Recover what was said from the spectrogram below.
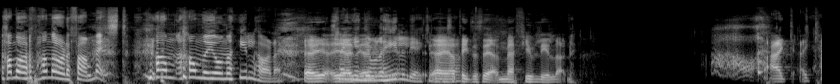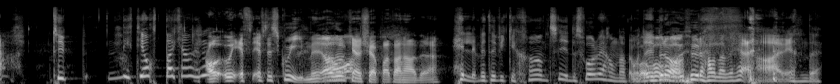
Han har, han har det fan mest. Han, han och Jonah Hill har det. Jag, jag, Släng in jag- Jonah Hill i leken jag, också. jag tänkte säga Matthew Lillard. Kanske. Typ 98 kanske? Ja, och efter, efter Scream, ja, Ja. då kan jag köpa att han hade det. Helvete vilket skönt sidospår vi hamnar på. Det är bra. Hur hamnar vi här? Ja, jag vet inte.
